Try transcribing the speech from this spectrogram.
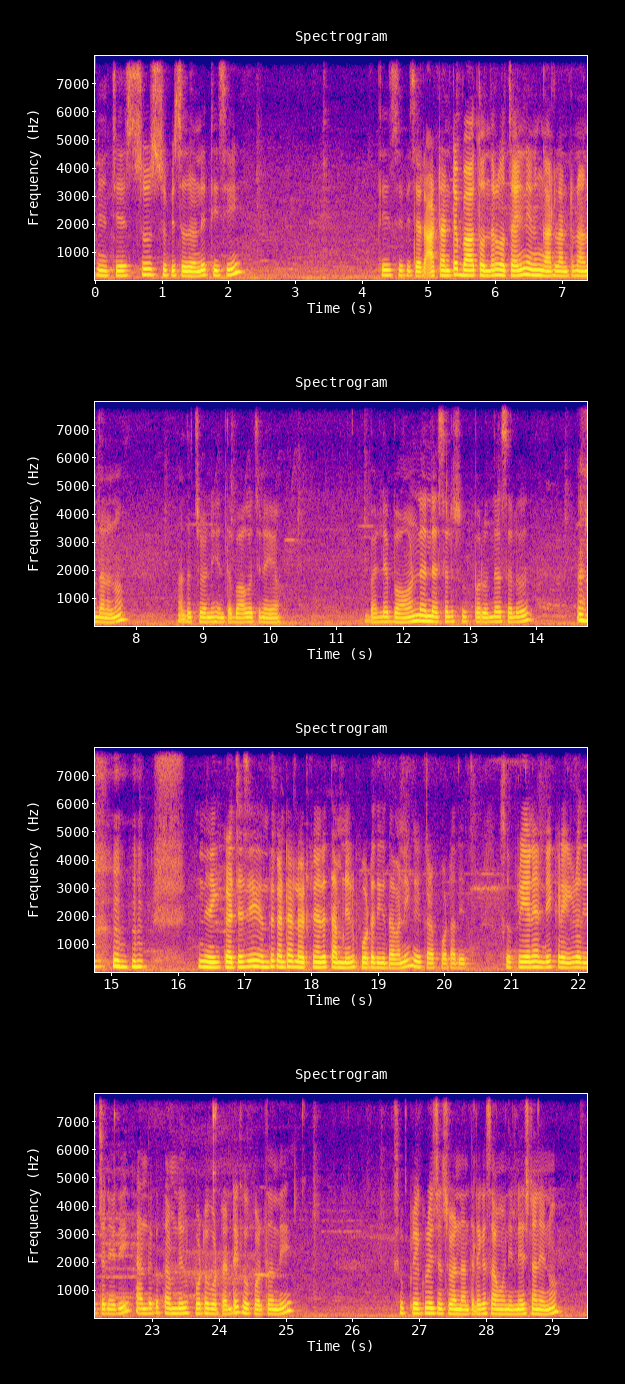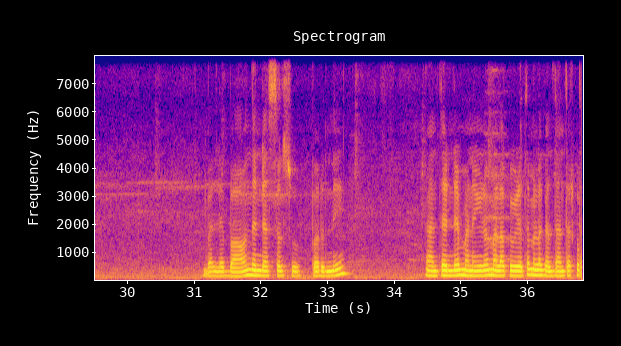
నేను చేసి చూసి చూపిస్తా చూడండి తీసి. తీసి చూపించాడు అట్లా అంటే బాగా తొందరగా వచ్చాయని నేను ఇంకా అట్లా అంటున్నాను దానిను. అది చూడండి ఎంత బాగా వచ్చినాయో. భలే బాగుందండి అసలు సూపర్ ఉంది అసలు. నేను ఇక్కడ వచ్చేసి ఎందుకంటే అట్లా పెట్టుకున్నారో తమ్ముళ్ళు ఫోటో దిగుదామని ఇక్కడ ఫోటో దిగు సుప్రియనే అండి ఇక్కడ వీడియో తెచ్చనేది అందుకు తమిళ ఫోటో కొట్టంటే ఇంకో కొడుతుంది. సుప్రియ గురించి చూడండి అంతలేక సగం తినేసిన నేను. భలే బాగుందండి అస్సలు సూపర్ ఉంది. అంతే అండి మన వీడియో మళ్ళీ ఒక వీడియోతో మళ్ళీ కలుద్దాం. అంతవరకు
